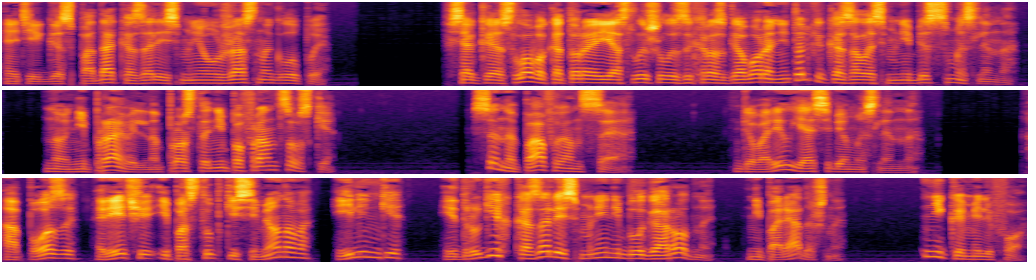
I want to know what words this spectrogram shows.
Эти господа казались мне ужасно глупы. Всякое слово, которое я слышал из их разговора, не только казалось мне бессмысленно, но неправильно, просто не по-французски. «Ce n'est pas français», — говорил я себе мысленно. А позы, речи и поступки Семенова, Иленьки и других казались мне неблагородны, непорядочны, не камильфо.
